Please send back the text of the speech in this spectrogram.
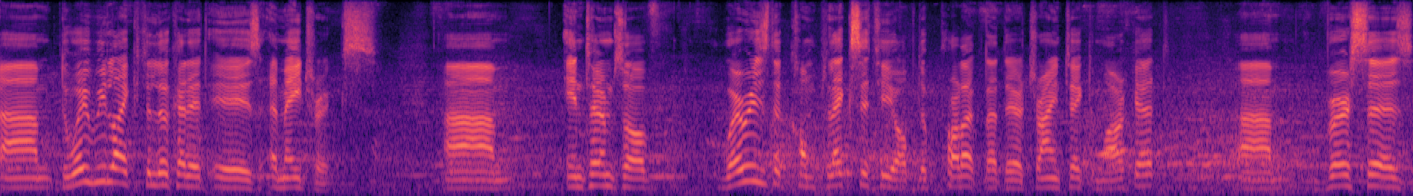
um, the way we like to look at it is a matrix. Um, in terms of where is the complexity of the product that they're trying to take to market um, versus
